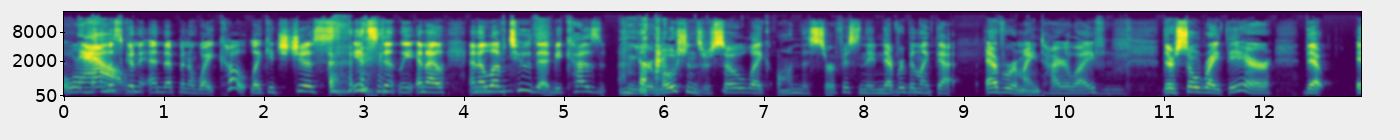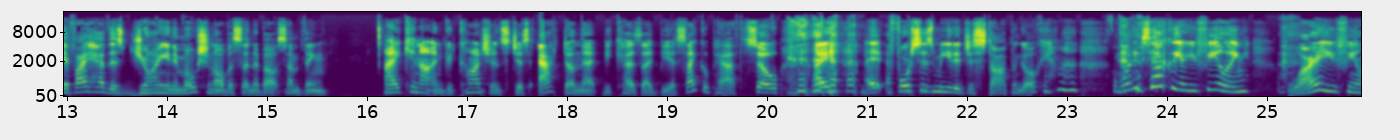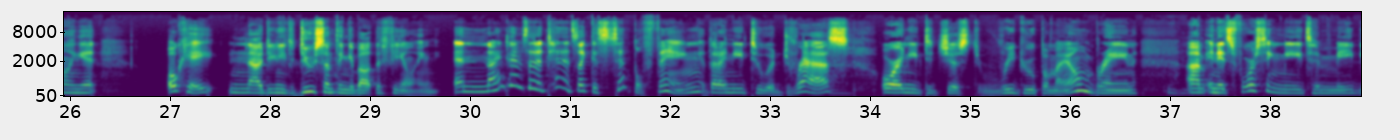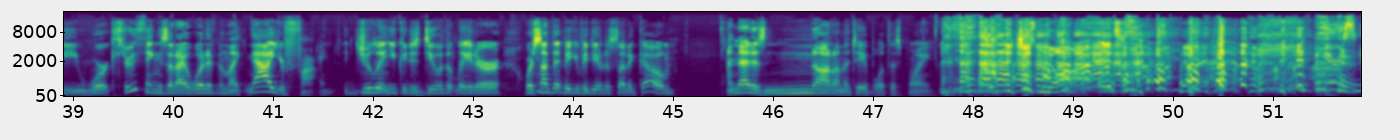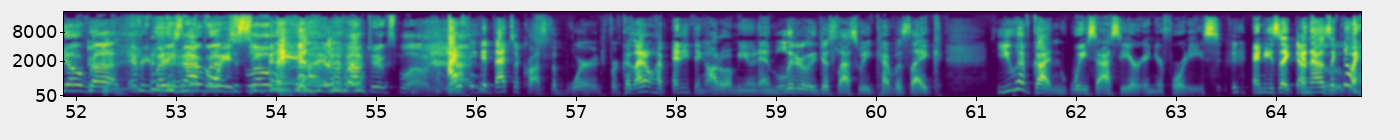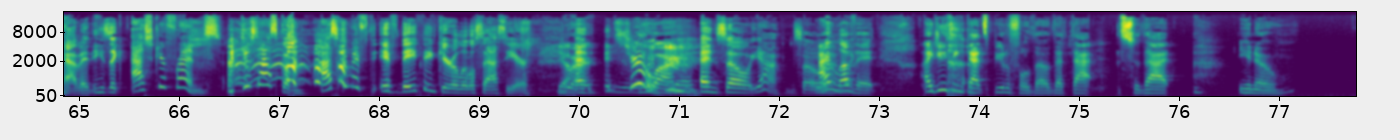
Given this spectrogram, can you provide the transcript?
or Now. Mama's going to end up in a white coat. Like it's just instantly. And I and I love too that because your emotions are so like on the surface, and they've never been like that ever in my entire life. Mm-hmm. They're so right there that if I have this giant emotion all of a sudden about something. I cannot, in good conscience, just act on that because I'd be a psychopath. So I, it forces me to just stop and go, okay, what exactly are you feeling? Why are you feeling it? Okay, now do you need to do something about the feeling? And nine times out of 10, it's like a simple thing that I need to address or I need to just regroup on my own brain. Um, and it's forcing me to maybe work through things that I would have been like, nah, you're fine. Juliette, you could just deal with it later, or it's not that big of a deal, just let it go. And that is not on the table at this point. it's just not. It's, There's no rug. Everybody's There's back no rug away slowly. I am about to explode. I think that that's across the board because I don't have anything autoimmune. And literally just last week, Kev was like, you have gotten way sassier in your 40s. And he's like, and I was like, no, I haven't. He's like, ask your friends. Just ask them. ask them if, if they think you're a little sassier. Yeah. And it's true. And so, yeah. So I love it. I do think that's beautiful though that that so that you know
